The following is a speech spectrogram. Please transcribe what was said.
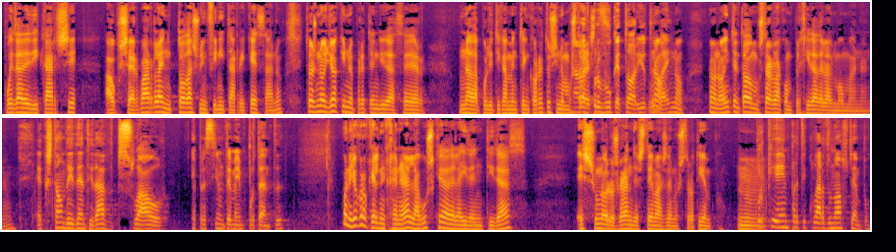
pueda dedicarse a observarla en toda su infinita riqueza, ¿no? Entonces, no, yo aquí no he pretendido hacer nada políticamente incorrecto, sino mostrar... Nada provocatorio também? No, no, no, he intentado mostrar la complejidad del alma humana, ¿no? A questão da identidade pessoal é para si um tema importante? Bueno, yo creo que en general la búsqueda de la identidad es uno de los grandes temas de nuestro tiempo. Mm. ¿Por qué en particular do nosso tempo?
